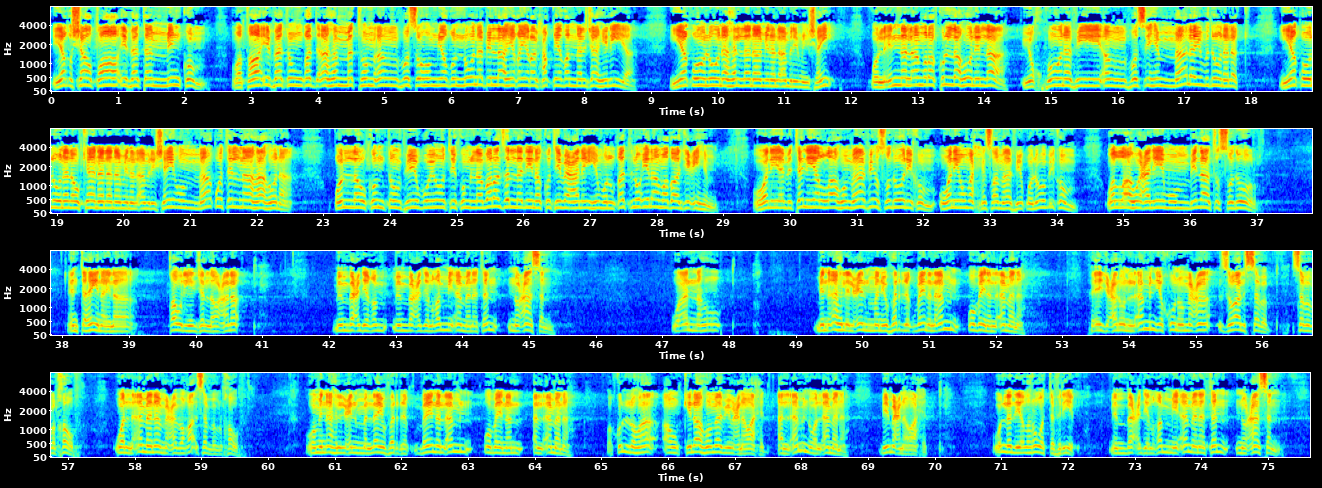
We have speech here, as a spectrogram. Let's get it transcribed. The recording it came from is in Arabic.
يغشى طائفة منكم. وطائفة قد أهمتهم أنفسهم يظنون بالله غير الحق ظن الجاهلية. يقولون هل لنا من الأمر من شيء؟ قل إن الأمر كله لله. يخفون في أنفسهم ما لا يبدون لك. يقولون لو كان لنا من الأمر شيء ما قتلنا هنا. قل لو كنتم في بيوتكم لبرز الذين كتب عليهم القتل إلى مضاجعهم. وليبتلي الله ما في صدوركم وليمحص ما في قلوبكم والله عليم بذات الصدور. انتهينا إلى قوله جل وعلا من بعد, غم من بعد الغم أمنة نعاسا وأنه من أهل العلم من يفرق بين الأمن وبين الأمنة فيجعلون الأمن يكون مع زوال السبب سبب الخوف. والأمن مع بغاء سبب الخوف. ومن أهل العلم من لا يفرق بين الأمن وبين الأمنة وكلها أو كلاهما بمعنى واحد الأمن والأمنة بمعنى واحد. والذي يظهر هو التفريق. من بعد الغم أمنة نعاسا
